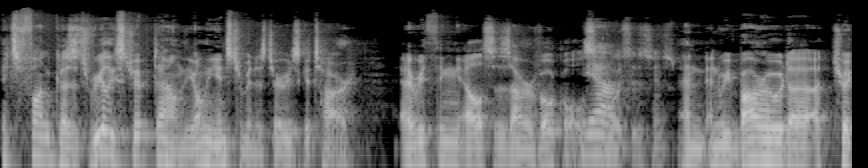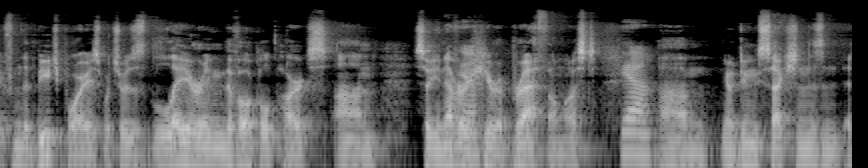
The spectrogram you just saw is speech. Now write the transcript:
it's fun because it's really stripped down. The only instrument is Jerry's guitar. Everything else is our vocals. yeah, Voices, yes. And and we borrowed a, a trick from the Beach Boys, which was layering the vocal parts on, so you never Yeah. hear a breath almost. yeah, Um, you know, doing sections and uh,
